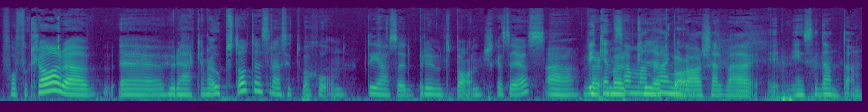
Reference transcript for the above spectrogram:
får förklara eh, hur det här kan ha uppstått i en sån här situation. Det är alltså ett brunt barn, ska sägas. Ja. Vilken sammanhang barn. var själva incidenten?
